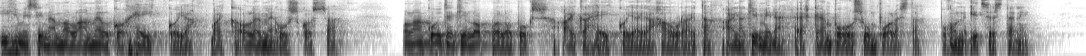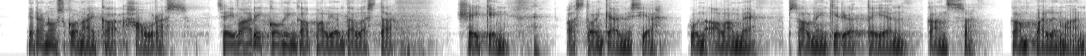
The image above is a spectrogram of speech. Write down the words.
Ihmisinä me ollaan melko heikkoja, vaikka olemme uskossa. Me ollaan kuitenkin loppujen lopuksi aika heikkoja ja hauraita. Ainakin minä, ehkä en puhu sun puolesta, puhun itsestäni. Meidän usko on aika hauras. Se ei vaadi kovinkaan paljon tällaista shaking vastoinkäymisiä, kun alamme psalminkirjoittajien kanssa kamppailemaan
